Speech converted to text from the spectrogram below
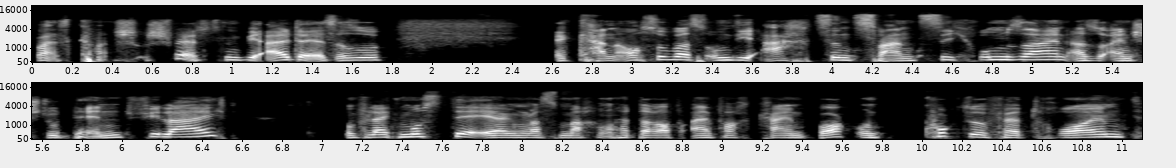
weiß kann schwer, wissen, wie alt er ist. Also kann auch sowas um die 18, 20 rum sein, also ein Student vielleicht. Und vielleicht musste er irgendwas machen und hat darauf einfach keinen Bock und guckt so verträumt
